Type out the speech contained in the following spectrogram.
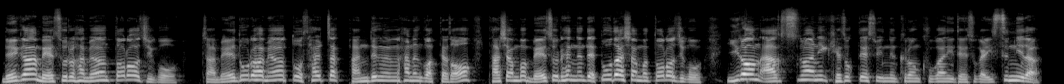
내가 매수를 하면 떨어지고 자, 매도를 하면 또 살짝 반등을 하는 것 같아서 다시 한번 매수를 했는데 또 다시 한번 떨어지고 이런 악순환이 계속될 수 있는 그런 구간이 될 수가 있습니다.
